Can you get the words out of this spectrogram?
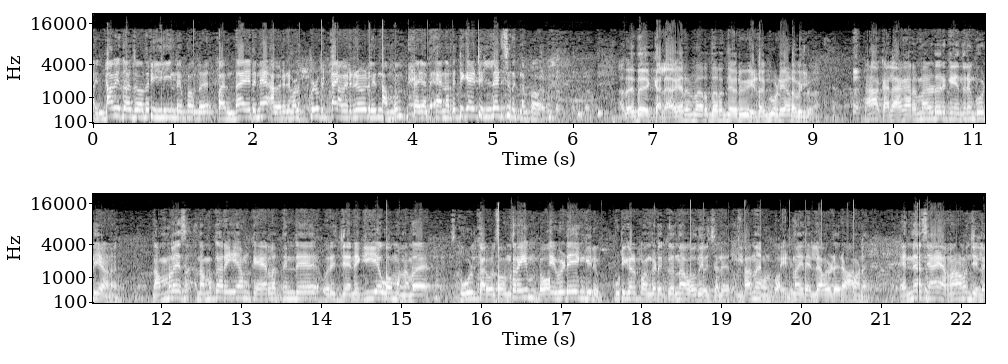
എല്ലാവിധ ഫീൽ ഉണ്ട് ഇപ്പൊ എന്തായതിന് അവർ നമ്മൾ എപ്പോഴും വിട്ട അവരുടെ നമ്മൾ എനർജറ്റിക് ആയിട്ട് ഇല്ലടിച്ച് നിൽക്കുന്നപ്പോ അതായത് കലാകാരന്മാർ നിറഞ്ഞ ഒരു ഇടം കൂടിയാണ് വില്ലുവ ആ കലാകാരന്മാരുടെ ഒരു കേന്ദ്രം കൂടിയാണ്. നമ്മളെ നമുക്കറിയാം കേരളത്തിന്റെ ഒരു ജനകീയ നമ്മുടെ സ്കൂൾ കലോത്സവം. ഇത്രയും എവിടെയെങ്കിലും കുട്ടികൾ പങ്കെടുക്കുന്ന നമ്മൾ പറയുന്നത്. എല്ലാവരുടെ ഒരു എന്നെ ഞാൻ എറണാകുളം ജില്ല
